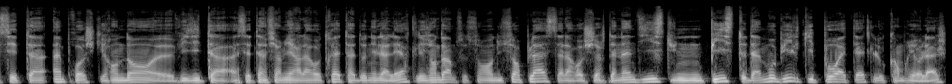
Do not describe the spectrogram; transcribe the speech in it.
c'est un, proche qui rendant euh, visite à, cette infirmière à la retraite a donné l'alerte. Les gendarmes se sont rendus sur place à la recherche d'un indice, d'une piste, d'un mobile qui pourrait être le cambriolage.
